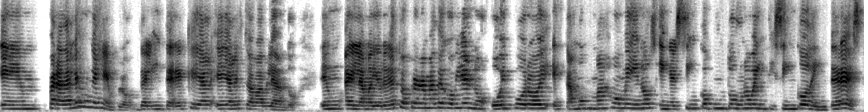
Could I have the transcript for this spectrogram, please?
em, para darles un ejemplo del interés que ella, le estaba hablando, en, la mayoría de estos programas de gobierno, hoy por hoy estamos más o menos en el 5.125 de interés.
